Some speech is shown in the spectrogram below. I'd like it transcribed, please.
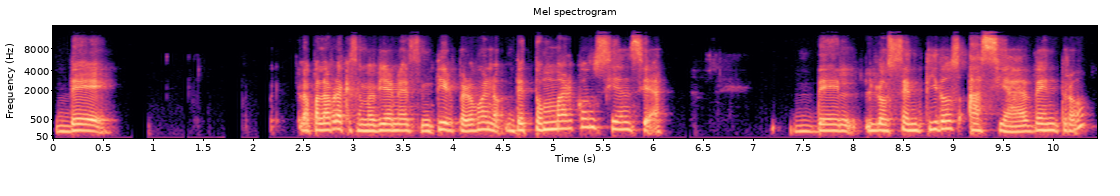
de, la palabra que se me viene es sentir, pero bueno, de tomar conciencia de los sentidos hacia adentro,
